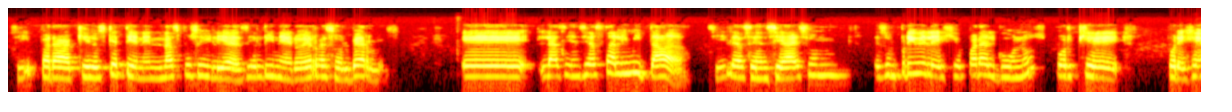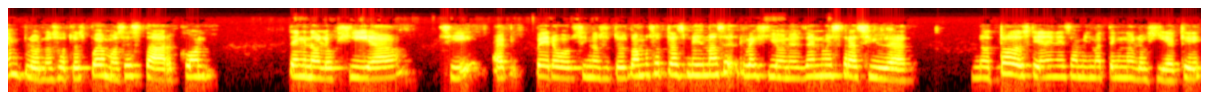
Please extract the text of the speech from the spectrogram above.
¿sí? Para aquellos que tienen las posibilidades y el dinero de resolverlos. Eh, la ciencia está limitada, ¿sí? La ciencia es un, es un privilegio para algunos porque, por ejemplo, nosotros podemos estar con tecnología ¿sí? Pero si nosotros vamos a otras mismas regiones de nuestra ciudad, no todos tienen esa misma tecnología que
